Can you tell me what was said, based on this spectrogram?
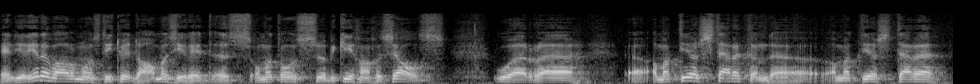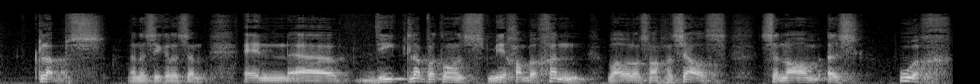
En die rede waarom ons die twee dames hier het is omdat ons so 'n bietjie gaan gesels oor uh, uh amateur sterrekunde, amateur sterre klubs en as sekere sin. En uh die klub wat ons mee gaan begin waaroor ons gaan gesels, se naam is Oog.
